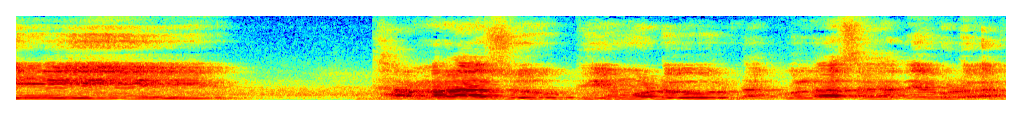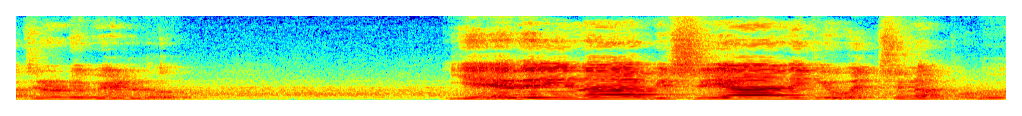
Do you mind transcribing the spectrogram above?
ఈ ధర్మరాజు భీముడు నకుల సహదేవుడు అర్జునుడు వీళ్ళు ఏదైనా విషయానికి వచ్చినప్పుడు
